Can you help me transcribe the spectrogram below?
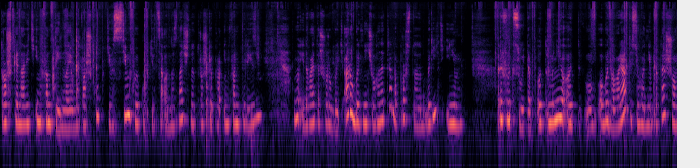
трошки навіть інфантильною, бо паш кубків з сімкою кубків це однозначно трошки про інфантилізм. Ну і давайте що робити? А робити нічого не треба, просто беріть і рефлексуйте. От мені от, обидва варіанти сьогодні про те, що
